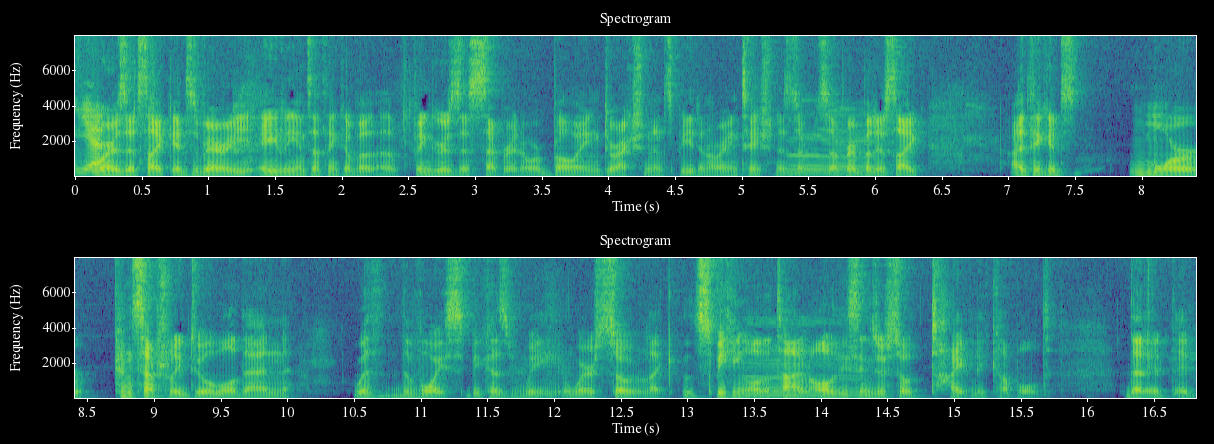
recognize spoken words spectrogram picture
Mm. Yeah. Whereas it's like it's very alien to think of a, a fingers as separate or bowing direction and speed and orientation as Mm. separate. But it's like I think it's more conceptually doable than with the voice because we we're so like speaking all the time. All of these things are so tightly coupled that it, it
